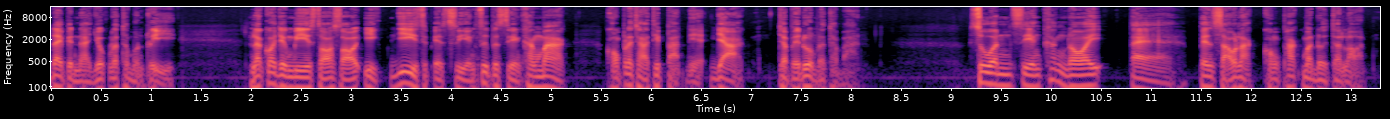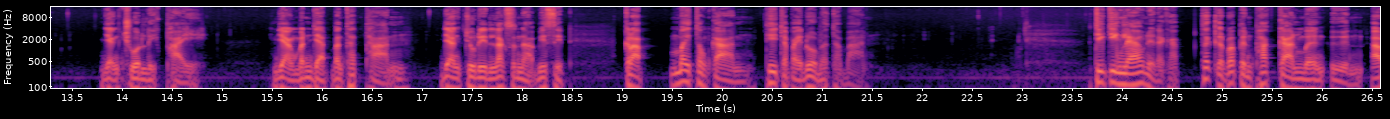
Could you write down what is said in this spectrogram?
ได้เป็นนายกรัฐมนตรี แล้วก็ยังมีสสอีก 21 เสียง ซึ่งเป็นเสียงข้างมาก ของประชาธิปัตย์เนี่ยอยากจะไปร่วมรัฐบาล ส่วนเสียงข้างน้อยแต่เป็นเสาหลักของพรรคมาโดยตลอด อย่างชวนหลีกภัย อย่างบัญญัติบรรทัดฐาน อย่างจุรินลักษณะวิสิทธิ์กลับไม่ต้องการที่จะไปร่วมรัฐบาล จริงๆแล้วเนี่ยนะครับถ้าเกิดว่าเป็นพักการเมืองอื่น อะ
